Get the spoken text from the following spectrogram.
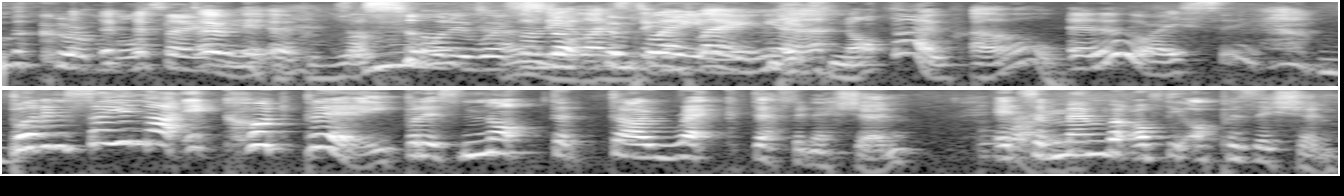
Grumbletonian. Grumbletonia. Tonia. Someone who won't Somebody stop who likes to complaining. complain, yeah. It's not though. Oh. Oh, I see. But in saying that, it could be, but it's not the direct definition. It's a Right. member of the opposition.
